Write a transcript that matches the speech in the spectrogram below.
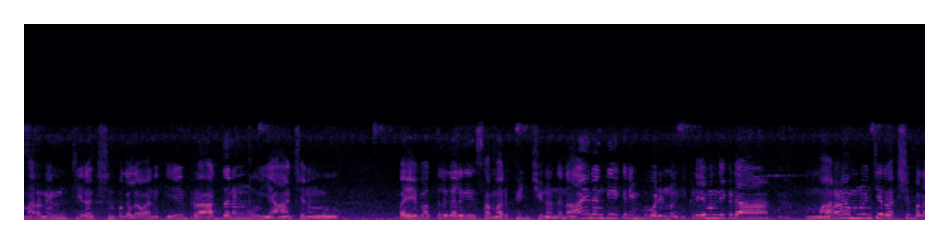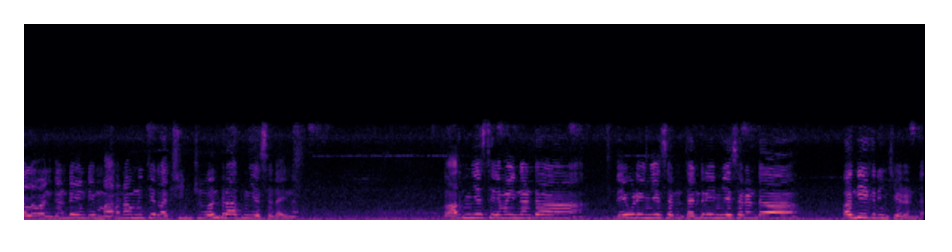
మరణం నుంచి రక్షింపగలవానికి ప్రార్థనలను యాచనలు భయభక్తులు కలిగి సమర్పించినందున ఆయన అంగీకరింపబడిన. ఇక్కడ ఏముంది ఇక్కడ? మరణం నుంచి రక్షింపగలవానికి అంటే ఏంటి? మరణం నుంచి రక్షించు అని ప్రార్థన చేశాడు ఆయన. ప్రార్థన చేస్తే ఏమైందంట? దేవుడు ఏం చేశాడు? తండ్రి ఏం చేశాడంట? అంగీకరించాడంట.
